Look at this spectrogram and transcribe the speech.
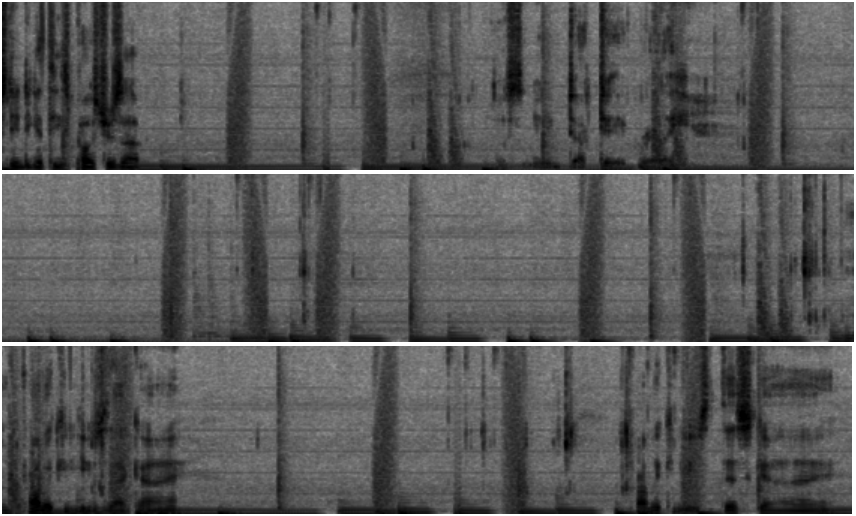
Just need to get these posters up. Just need duct tape, really. Probably could use that guy. Probably can use this guy.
